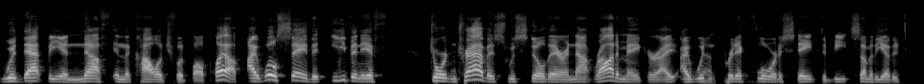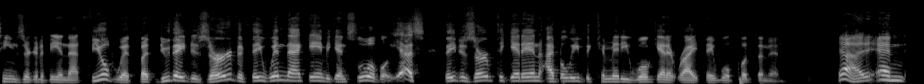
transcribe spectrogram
would that be enough in the college football playoff? I will say that even if Jordan Travis was still there and not Rodemaker, I, I wouldn't yeah. predict Florida State to beat some of the other teams they're going to be in that field with. But do they deserve, if they win that game against Louisville? Yes, they deserve to get in. I believe the committee will get it right. They will put them in. Yeah. And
